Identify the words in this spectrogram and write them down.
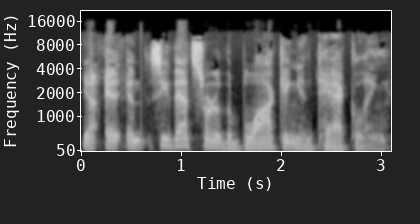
Yeah, and, and see that's sort of the blocking and tackling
